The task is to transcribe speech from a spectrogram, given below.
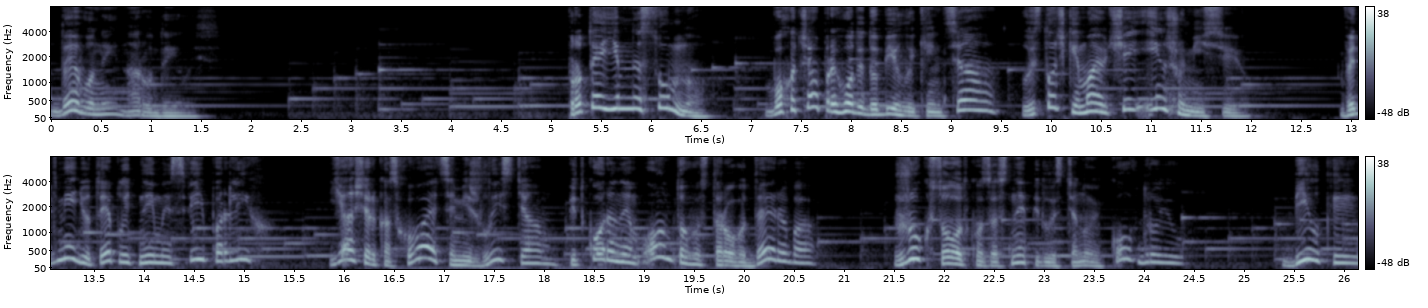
де вони народились. Проте їм не сумно, бо хоча пригоди добігли кінця, листочки мають ще й іншу місію. Ведмідь утеплить ними свій парліг. Ящерка сховається між листям, під коренем он того старого дерева. Жук солодко засне під листяною ковдрою. Білки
